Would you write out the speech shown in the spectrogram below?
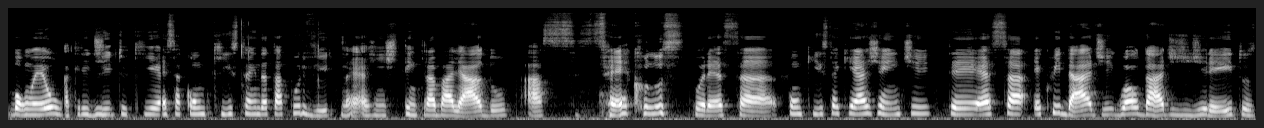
Bom, eu acredito que essa conquista ainda está por vir, né? A gente tem trabalhado há séculos por essa conquista que é a gente ter essa equidade, igualdade de direitos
